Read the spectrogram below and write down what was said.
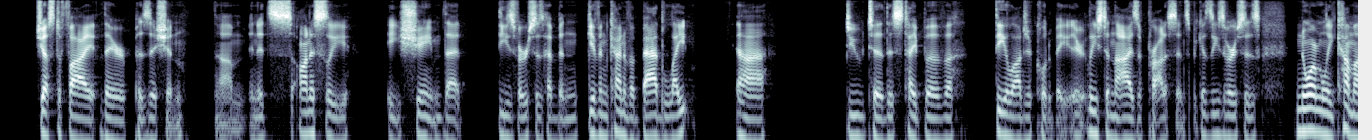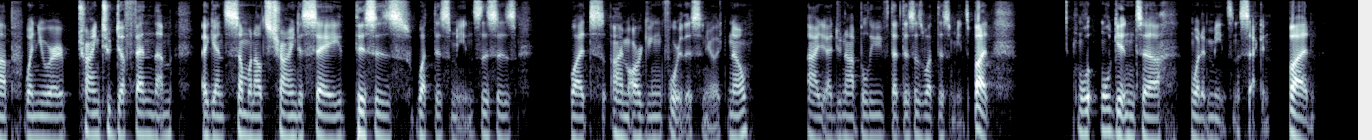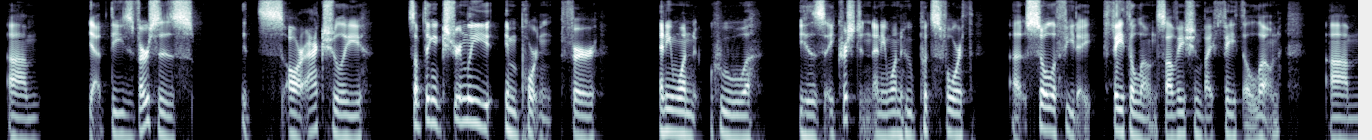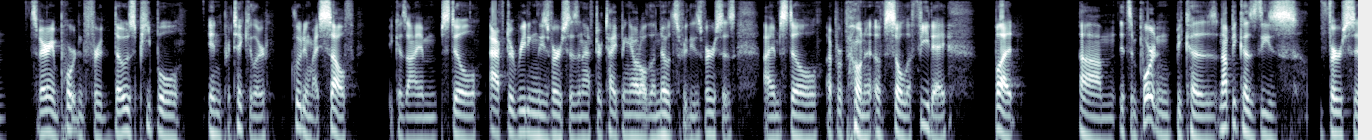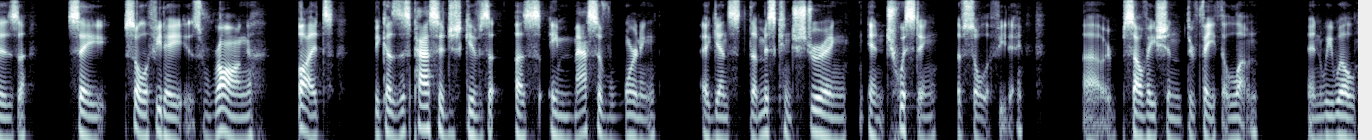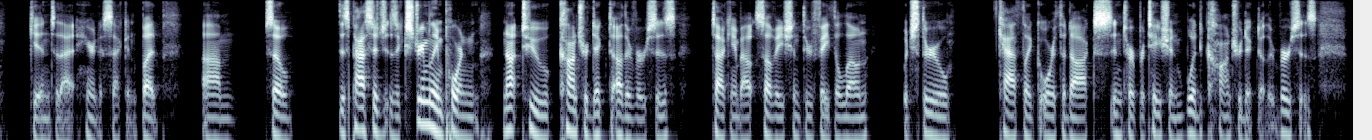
justify their position. Um, and it's honestly a shame that these verses have been given kind of a bad light uh, due to this type of uh, theological debate, or at least in the eyes of Protestants, because these verses normally come up when you are trying to defend them against someone else trying to say, this is what this means. This is what I'm arguing for this. And you're like, no, I, I do not believe that this is what this means. But we'll, we'll get into what it means in a second. But um, yeah, these verses it's are actually something extremely important for anyone who is a Christian, anyone who puts forth uh, sola fide, faith alone, salvation by faith alone. Um, it's very important for those people in particular, including myself, because I am still, after reading these verses and after typing out all the notes for these verses, I am still a proponent of sola fide. But um, it's important because, not because these verses say sola fide is wrong, but because this passage gives us a massive warning against the misconstruing and twisting of sola fide, uh, or salvation through faith alone. And we will get into that here in a second. But um, so this passage is extremely important, not to contradict other verses talking about salvation through faith alone, which through Catholic Orthodox interpretation would contradict other verses.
